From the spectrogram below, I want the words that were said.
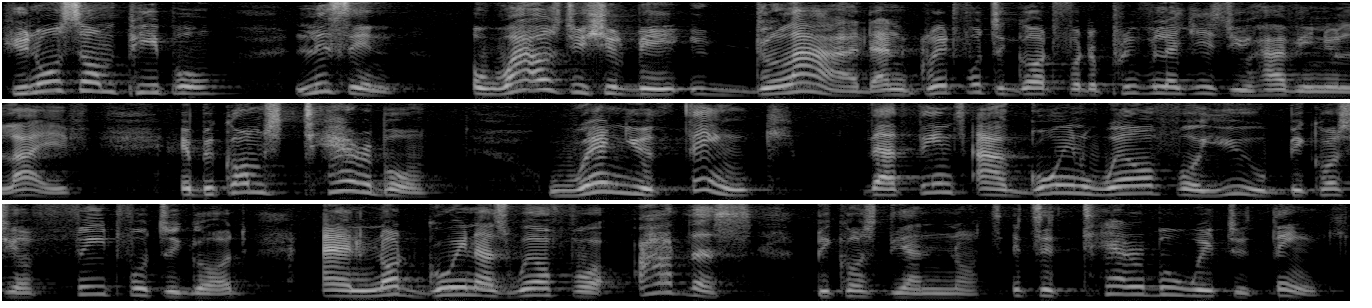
You know, some people, listen, whilst you should be glad and grateful to God for the privileges you have in your life, it becomes terrible when you think that things are going well for you because you're faithful to God and not going as well for others because they are not. It's a terrible way to think.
